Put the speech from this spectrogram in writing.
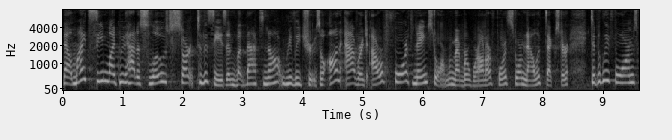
Now, it might seem like we've had a slow start to the season, but that's not really true. So on average, our fourth named storm, remember, we're on our fourth storm now with Dexter, typically forms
